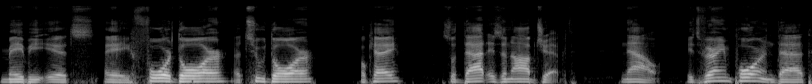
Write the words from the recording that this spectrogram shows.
maybe it's a four door, a two door. Okay? So that is an object. Now, it's very important that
